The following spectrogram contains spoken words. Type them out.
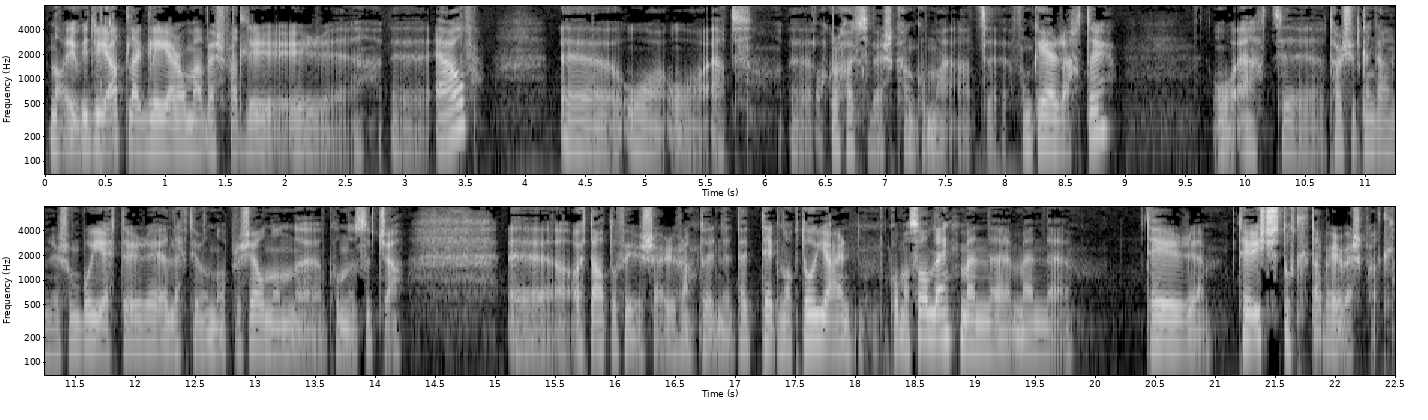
Nej, vi drar alla glädjer om att värskfallet är eh av eh och och att eh, akkurat hälsovärsk kan komma att fungera rätter og at uh, tarsyklingarna som bor efter elektiva operationen uh, kunde sucha eh att dator för sig i framtiden. Det tog nog då jag komma så långt men men det är det er inte stolt av verkfall.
